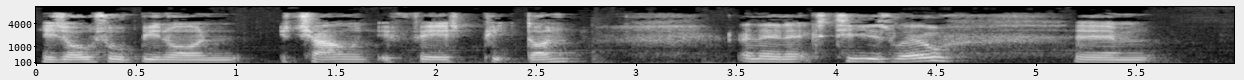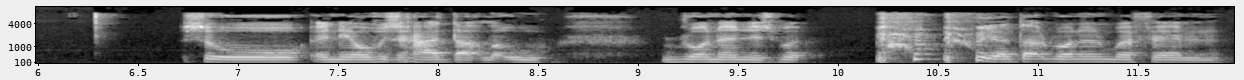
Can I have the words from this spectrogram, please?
He's also been on a challenge. He faced Pete Dunne in NXT as well. Um, so and he obviously had that little run in as well. he had that run in with um,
